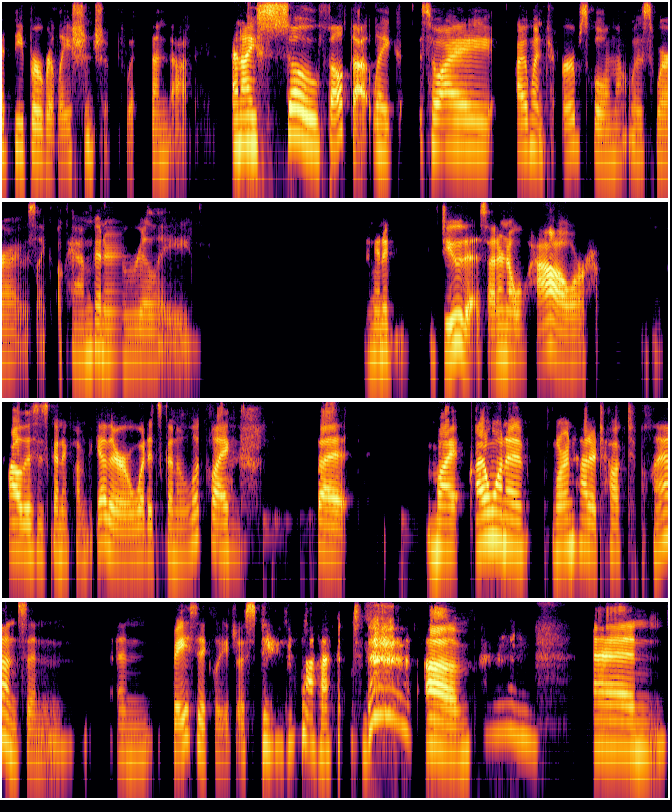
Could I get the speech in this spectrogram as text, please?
a deeper relationship with than that. And I so felt that. Like so I I went to herb school and that was where I was like, okay, I'm gonna really I'm gonna do this. I don't know how or how this is gonna come together or what it's gonna look like, but my I want to learn how to talk to plants and and basically just do that. um, and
